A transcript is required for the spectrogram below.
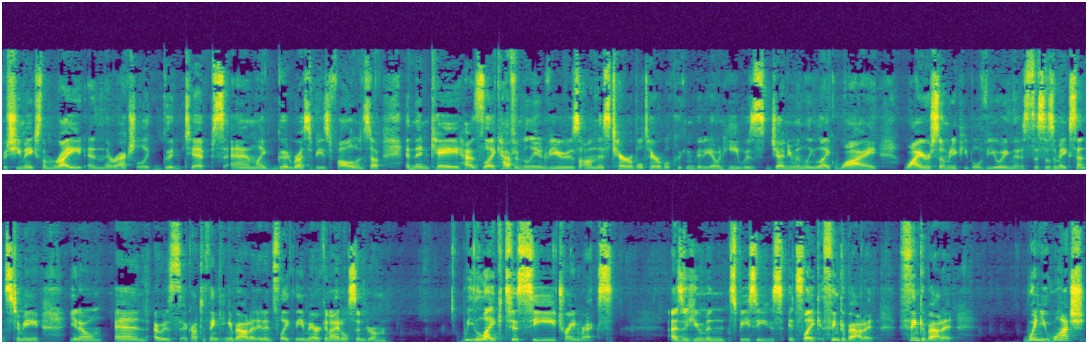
but she makes them right and they're actually like good tips and like good recipes to follow and stuff. And then kay has like half a million views on this terrible terrible cooking video. And he was genuinely like why? Why are so many people viewing this? This doesn't make sense to me you know? And i was i got to thinking about it and it's like the american idol syndrome we like to see train wrecks as a human species. It's like, think about it. Think about it. When you watch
